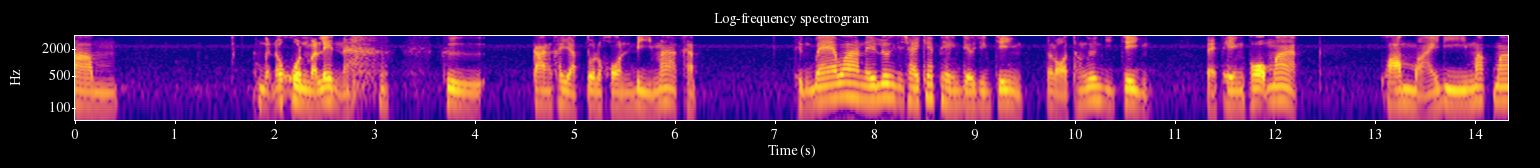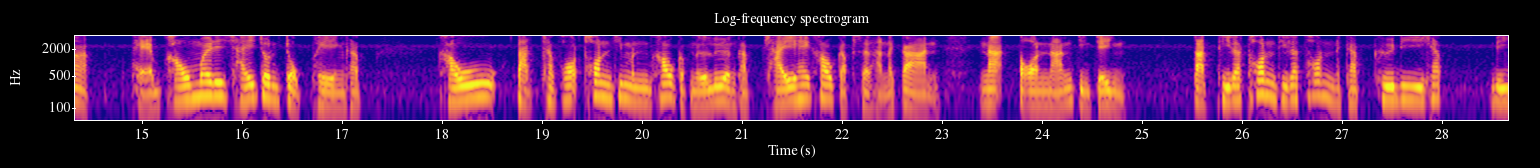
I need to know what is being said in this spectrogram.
ตาม เหมือนเอาคนมาเล่นนะ คือการขยับตัวละครดีมากครับ ถึงแม้ว่าในเรื่องจะใช้แค่เพลงเดียวจริง ๆ ตลอดทั้งเรื่องจริง ๆ แต่เพลงเพาะมาก ความหมายดีมากๆ แถมเขาไม่ได้ใช้จนจบเพลงครับ เขาตัดเฉพาะท่อนที่มันเข้ากับเนื้อเรื่องครับ ใช้ให้เข้ากับสถานการณ์ ณตอนนั้นจริงๆ ตัดทีละท่อนทีละท่อนนะครับ คือดีครับดี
